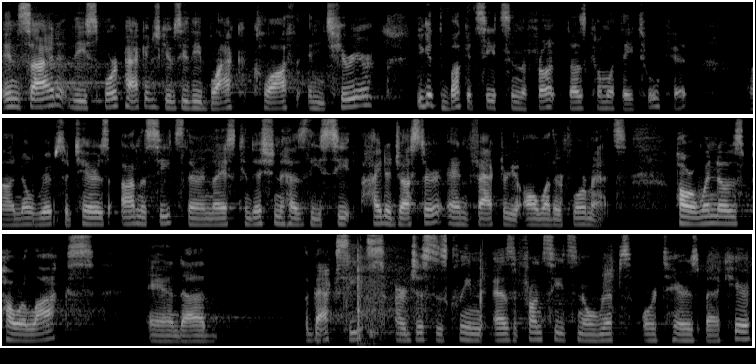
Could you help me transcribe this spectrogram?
Inside, the sport package gives you the black cloth interior. You get the bucket seats in the front. It does come with a toolkit. Uh, no rips or tears on the seats. They're in nice condition. It has the seat height adjuster and factory all-weather floor mats. Power windows, power locks, and uh, the back seats are just as clean as the front seats. No rips or tears back here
